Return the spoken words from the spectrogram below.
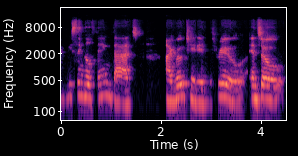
every single thing that I rotated through. And so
